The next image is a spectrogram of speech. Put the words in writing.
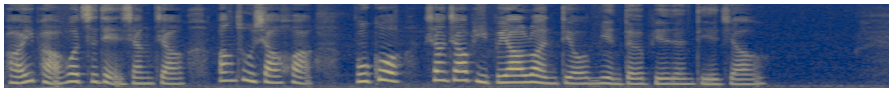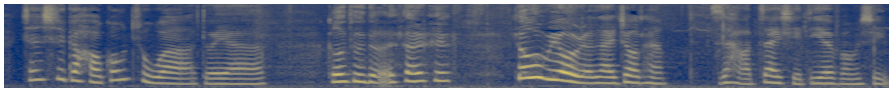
跑一跑，或吃点香蕉，帮助消化。不过香蕉皮不要乱丢，免得别人跌跤。真是个好公主啊！对呀，公主等了三天，都没有人来救她。只好再写第二封信。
